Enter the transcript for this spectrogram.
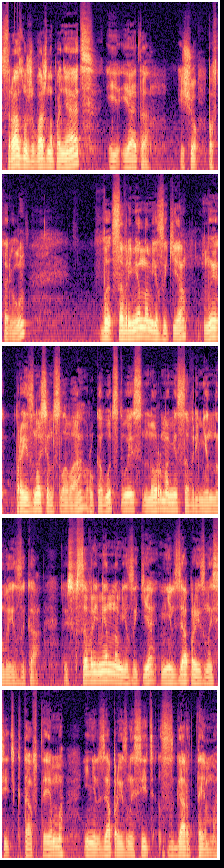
Сразу же важно понять, и я это еще повторю, в современном языке мы произносим слова, руководствуясь нормами современного языка. То есть в современном языке нельзя произносить ктавтем и нельзя произносить сгартем.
